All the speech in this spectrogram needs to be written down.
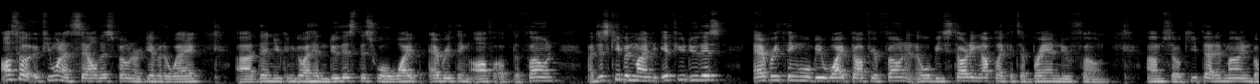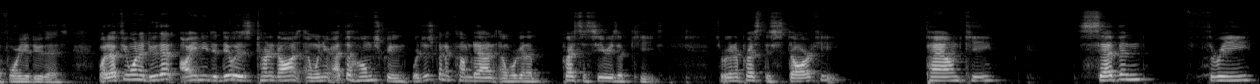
Also, if you want to sell this phone or give it away, uh, then you can go ahead and do this. This will wipe everything off of the phone. Now just keep in mind, if you do this, everything will be wiped off your phone and it will be starting up like it's a brand new phone. Um, so keep that in mind before you do this. But if you want to do that, all you need to do is turn it on. And when you're at the home screen, we're just going to come down and we're going to press a series of keys. So we're going to press the star key, pound key, seven, three,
